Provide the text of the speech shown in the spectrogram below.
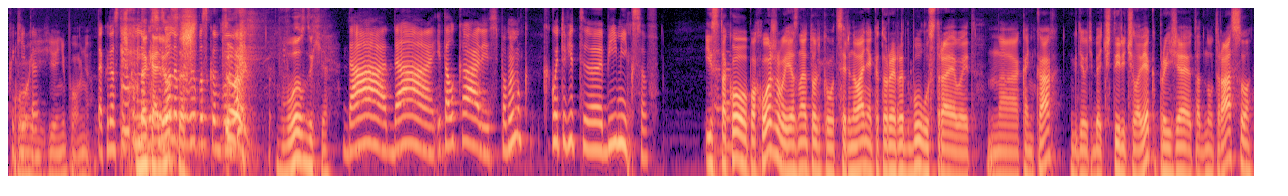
какие-то. Ой, я не помню. Так, у нас слишком На много сезонов и выпусков было. В воздухе. Да, да, и толкались. По-моему, какой-то вид э, BMX-ов. Из такого похожего я знаю только вот соревнования, которые Red Bull устраивает на коньках, где у тебя четыре человека проезжают одну трассу,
